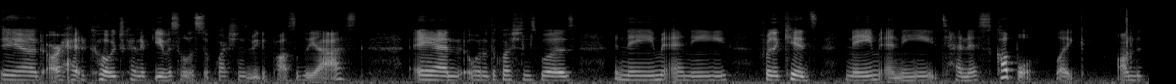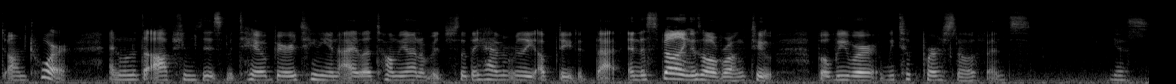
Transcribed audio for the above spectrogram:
And our head coach kind of gave us a list of questions we could possibly ask and one of the questions was name any for the kids name any tennis couple like on the on tour. And one of the options is Matteo Berrettini and Ajla Tomljanovic so they haven't really updated that. And the spelling is all wrong too. But we were we took personal offense. Yes.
